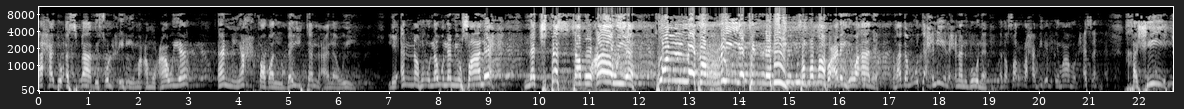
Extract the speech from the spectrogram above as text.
أحد أسباب صلحه مع معاوية أن يحفظ البيت العلوي لأنه لو لم يصالح لاجتث معاوية كل ذرية النبي صلى الله عليه وآله. وهذا مو تحليل إحنا نقوله هذا صرح به الإمام الحسن. خشيت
